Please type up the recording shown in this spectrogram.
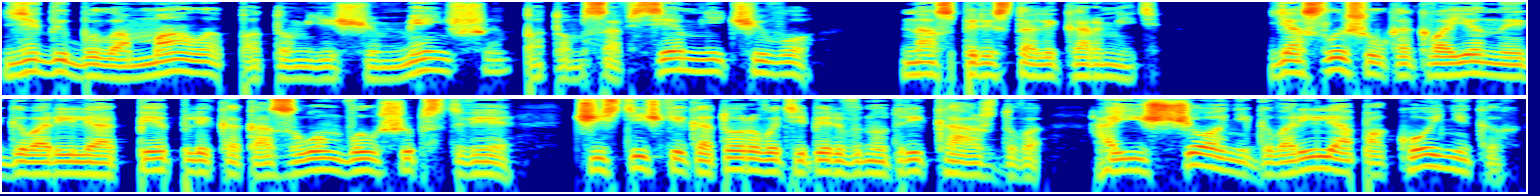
Еды было мало, потом еще меньше, потом совсем ничего. Нас перестали кормить. Я слышал, как военные говорили о пепле, как о злом волшебстве, частички которого теперь внутри каждого. А еще они говорили о покойниках,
